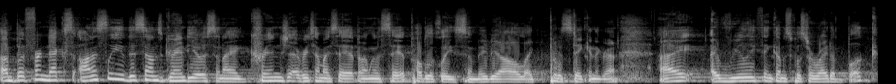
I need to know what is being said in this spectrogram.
Um, but for next, honestly, this sounds grandiose, and I cringe every time I say it. But I'm going to say it publicly, so maybe I'll like put a stake in the ground. I I really think I'm supposed to write a book.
